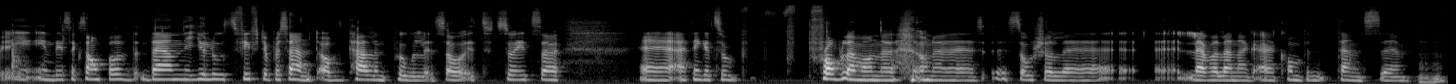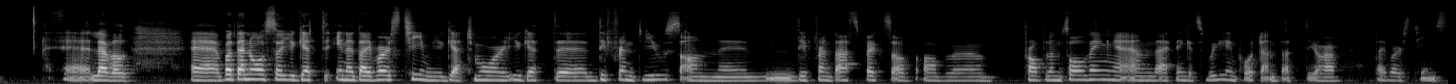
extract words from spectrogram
in this example, then you lose 50% of the talent pool. So it's so it's a uh, I think it's a problem on a on a social uh, level and a, a competence mm -hmm. level. Uh, but then also you get in a diverse team you get more you get different views on different aspects of, of problem solving and i think it's really important that you have diverse teams.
